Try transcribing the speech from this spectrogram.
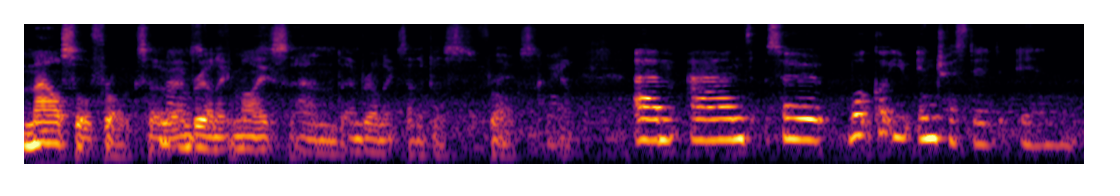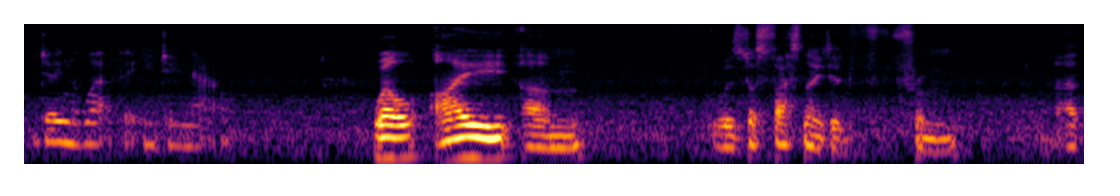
mouse or frog, so Mouse embryonic mice and embryonic xenopus frogs. great. yeah. Um, and so, what got you interested in doing the work that you do now? Well, I um, was just fascinated f- from at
